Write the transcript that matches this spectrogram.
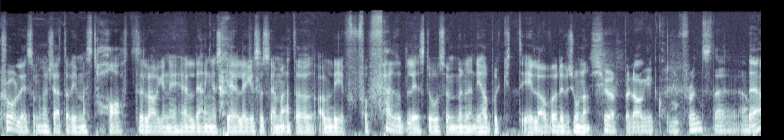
Crawley som kanskje er et av de mest hatede lagene i hele det engelske ligasystemet etter alle de forferdelige store summene de har brukt i lavere divisjoner. Kjøpelag i conference. Det, ja. Ja,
